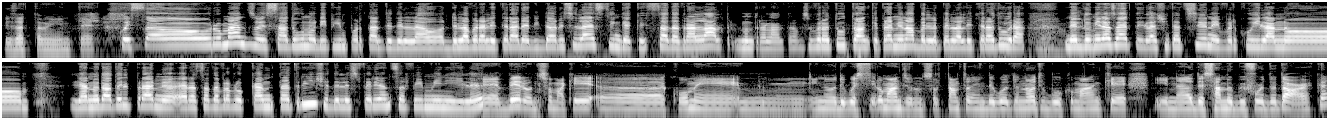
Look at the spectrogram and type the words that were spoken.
Esattamente. Questo romanzo è stato uno dei più importanti della, dell'opera letteraria di Doris Lessing che è stata tra l'altro, non tra l'altro, soprattutto anche premio Nobel per la letteratura nel 2007, la citazione per cui l'hanno gli hanno dato il premio, era stata proprio cantatrice dell'esperienza femminile. È vero, insomma, che eh, come mm, in uno di questi romanzi, non soltanto in The Golden Notebook, ma anche in uh, The Summer Before the Dark,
